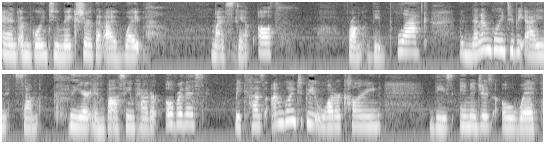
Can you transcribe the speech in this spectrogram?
And I'm going to make sure that I wipe my stamp off from the black. And then I'm going to be adding some clear embossing powder over this because I'm going to be watercoloring these images with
